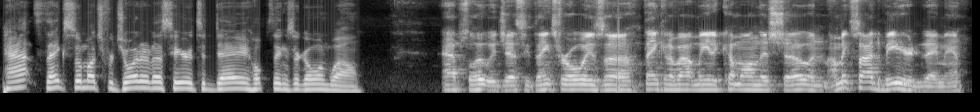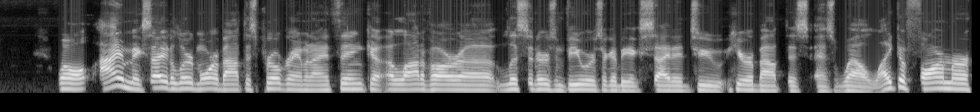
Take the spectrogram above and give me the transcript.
Pat, thanks so much for joining us here today. Hope things are going well. Absolutely, Jesse. Thanks for always uh, thinking about me to come on this show, and I'm excited to be here today, man. Well, I'm excited to learn more about this program, and I think a lot of our uh, listeners and viewers are going to be excited to hear about this as well. Like a farmer,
